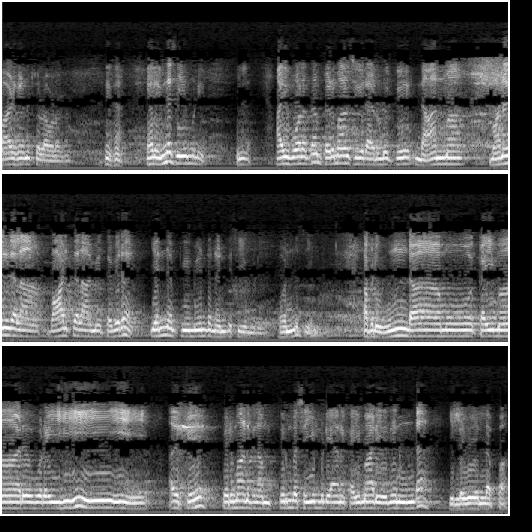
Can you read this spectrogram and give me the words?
வாழ்கன்னு சொல்ல அவ்வளவுதான். வேற என்ன செய்ய முடியும்? இல்ல. அது போலத்தான் பெருமாள் செய்கிற அருளுக்கு இந்த ஆன்மா வணங்கலாம் வாழ்த்தலாமே தவிர என்ன மீண்டும் நன்றி செய்ய முடியும்? ஒண்ணு செய்ய முடியும் அப்படி உண்டாமோ கைமாறு உரை? அதற்கு பெருமானுக்கு நாம் திரும்ப செய்ய முடியாத கைமாறு ஏதேனும் உண்டா? இல்லவே இல்லப்பா.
